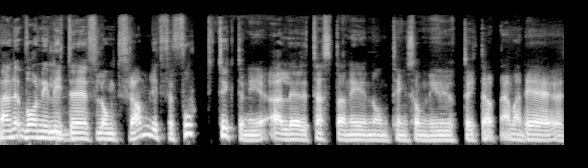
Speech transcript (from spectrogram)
Men var ni lite för långt fram, lite för fort tyckte ni? Eller testade ni någonting som ni upptäckte att nej, men det, är,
